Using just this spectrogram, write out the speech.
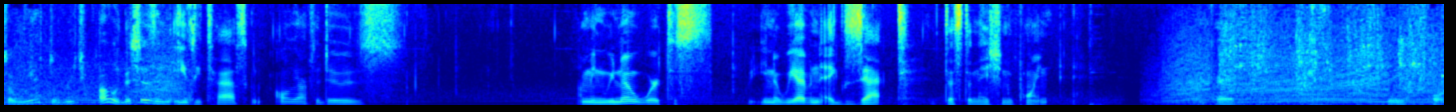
So we have to reach... Oh, this is an easy task. All we have to do is... I mean, we know where to... You know, we have an exact destination point. Okay. Three, four.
